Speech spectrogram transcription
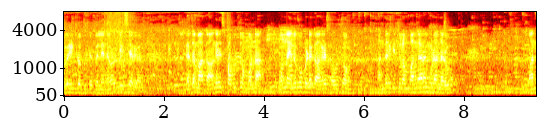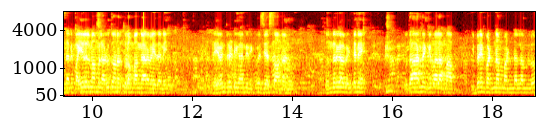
ఎవరింట్లో బిడ్డ పెళ్ళి అయినా కూడా కేసీఆర్ గారు. గత మా కాంగ్రెస్ ప్రభుత్వం మొన్న మొన్న ఎన్నుకోబడ్డ కాంగ్రెస్ ప్రభుత్వం అందరికీ తులం బంగారం కూడా అన్నారు. అందరి మహిళలు మమ్మల్ని అడుగుతా ఉన్నారు తులం బంగారం ఏదని. రేవంత్ రెడ్డి గారిని రిక్వెస్ట్ చేస్తూ ఉన్నాను. తొందరగా వెంటనే ఉదాహరణకి ఇవాళ మా ఇబ్రహీంపట్నం మండలంలో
